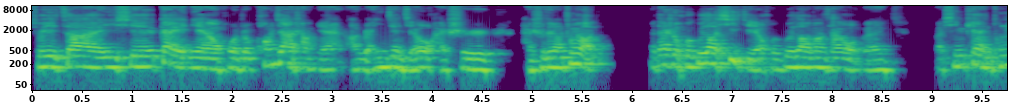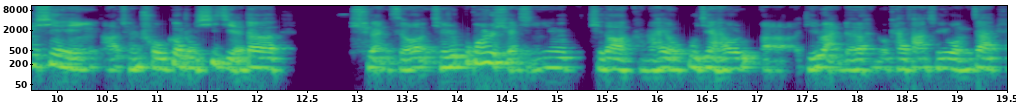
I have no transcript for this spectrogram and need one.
所以在一些概念或者框架上面啊，软硬件结耦还是还是非常重要的。但是回归到细节，回归到刚才我们啊芯片通信啊存储各种细节的选择，其实不光是选型，因为提到可能还有固件，还有呃底软的很多开发，所以我们在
